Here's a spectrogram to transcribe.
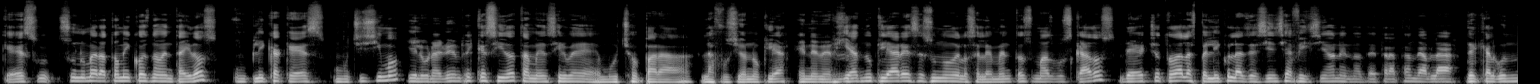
que es su, número atómico es 92, implica que es muchísimo, y el uranio enriquecido también sirve mucho para la fusión nuclear. En energías nucleares es uno de los elementos más buscados. De hecho, todas las películas de ciencia ficción en donde tratan de hablar de que algunos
